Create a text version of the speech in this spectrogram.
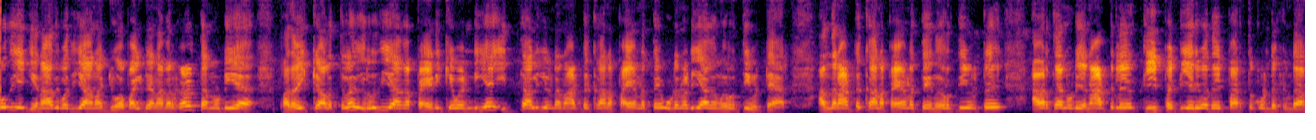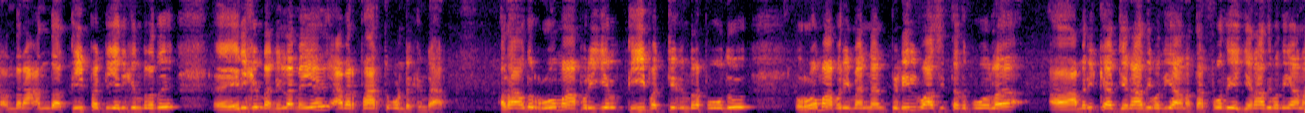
தற்போதைய ஜனாதிபதியான ஜோ பைடன் அவர்கள் தன்னுடைய பதவிக்காலத்தில் இறுதியாக பயணிக்க வேண்டிய இத்தாலி என்ற நாட்டுக்கான பயணத்தை உடனடியாக நிறுத்திவிட்டார். அந்த நாட்டுக்கான பயணத்தை நிறுத்திவிட்டு அவர் தன்னுடைய நாட்டிலே தீப்பற்றி எரிவதை பார்த்து கொண்டிருக்கின்றார். அந்த அந்த தீப்பற்றி எரிகின்றது எரிகின்ற நிலைமையை அவர் பார்த்து கொண்டிருக்கின்றார். அதாவது ரோமாபுரியில் தீ பற்றுகின்ற போது ரோமாபுரி மன்னன் பிடில் வாசித்தது போல அமெரிக்கா ஜனாதிபதியான தற்போதைய ஜனாதிபதியான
